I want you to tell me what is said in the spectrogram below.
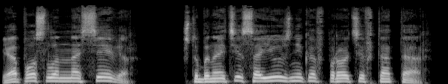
Я послан на север, чтобы найти союзников против татар.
